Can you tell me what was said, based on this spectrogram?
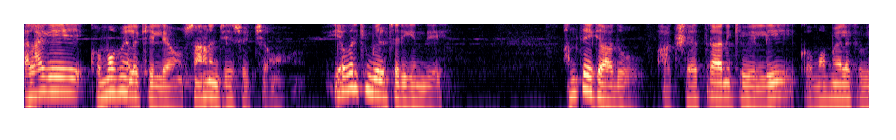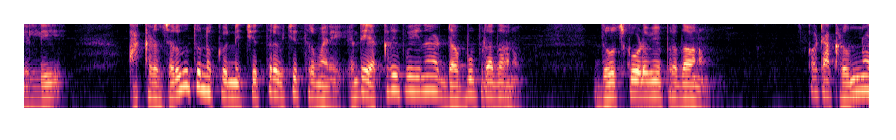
అలాగే కుంభమేళకి వెళ్ళాం స్నానం చేసి వచ్చాం. ఎవరికి మేలు జరిగింది? అంతేకాదు ఆ క్షేత్రానికి వెళ్ళి కుంభమేళకి వెళ్ళి అక్కడ జరుగుతున్న కొన్ని చిత్ర విచిత్రమైనవి. అంటే ఎక్కడికి పోయినా డబ్బు ప్రధానం దోచుకోవడమే ప్రధానం. కాబట్టి అక్కడ ఉన్న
